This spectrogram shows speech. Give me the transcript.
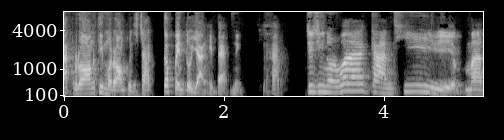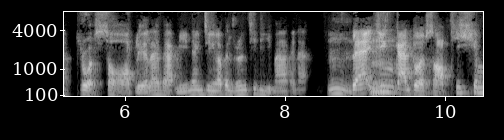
นักร้องที่มาร้องคุณชัดชาติก็เป็นตัวอย่างอีกแบบหนึ่งนะครับ จริงๆนนท์ว่าการที่มาตรวจสอบหรืออะไรแบบนี้เนี่ยจริงๆแล้วเป็นเรื่องที่ดีมากเลยนะอืมและยิ่งการตรวจสอบที่เข้ม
